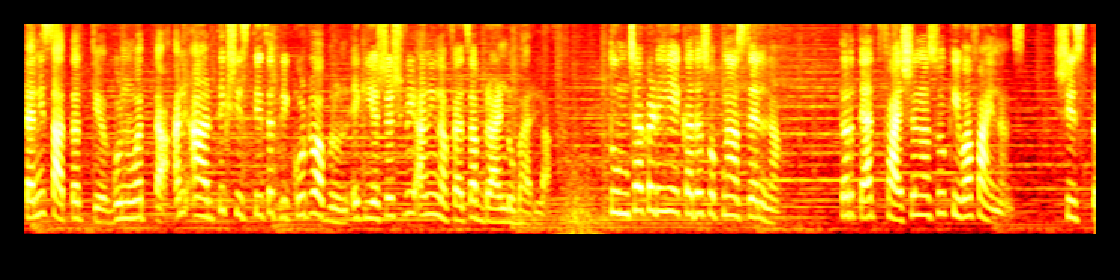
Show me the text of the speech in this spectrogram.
त्यांनी सातत्य गुणवत्ता आणि आर्थिक शिस्तीचं त्रिकूट वापरून एक यशस्वी आणि नफ्याचा ब्रँड उभारला. तुमच्याकडेही एखादं स्वप्न असेल ना तर त्यात फॅशन असो किंवा फायनान्स शिस्त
